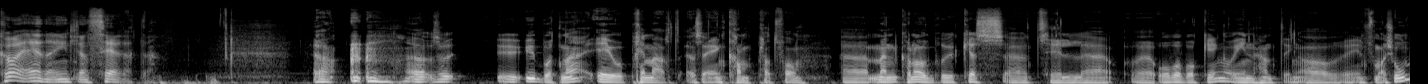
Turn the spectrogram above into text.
hva er det egentlig en ser etter? Ja, altså Ubåtene er jo primært altså en kampplattform, eh, men kan òg brukes eh, til eh, overvåking og innhenting av informasjon.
